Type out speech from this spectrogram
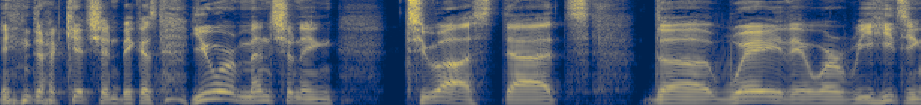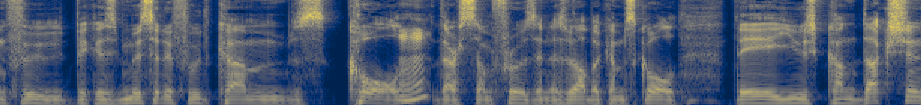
in their kitchen because you were mentioning to us that the way they were reheating food because most of the food comes cold Mm-hmm. there's some frozen as well but comes cold they use conduction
